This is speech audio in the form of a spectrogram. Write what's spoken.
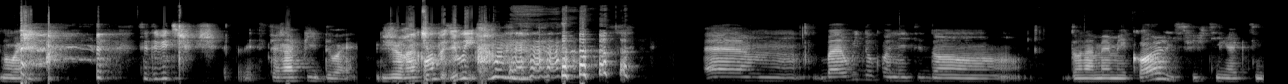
Ouais. C'était vite. C'était rapide, ouais. Je Tu raconte. peux dire oui. Euh, bah oui, donc on était dans, dans la même école, East 15 Acting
